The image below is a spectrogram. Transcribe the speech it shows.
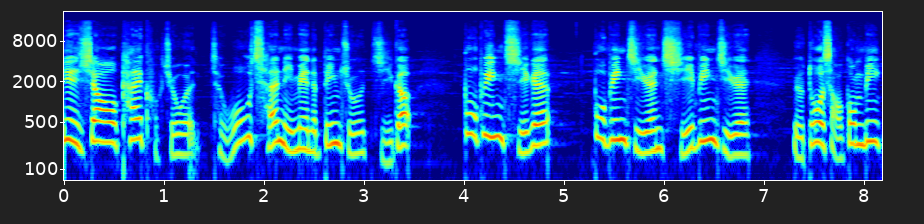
燕萧开口就问：“这吴城里面的兵卒几个？步兵几个？步兵几员？骑兵几员？有多少工兵？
